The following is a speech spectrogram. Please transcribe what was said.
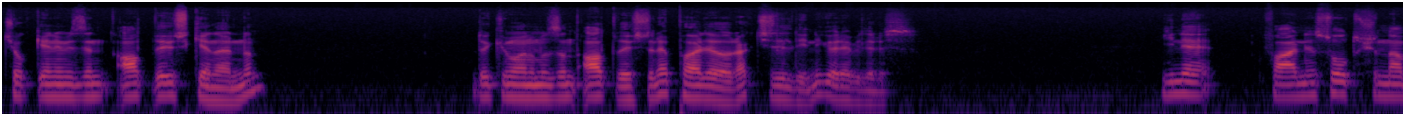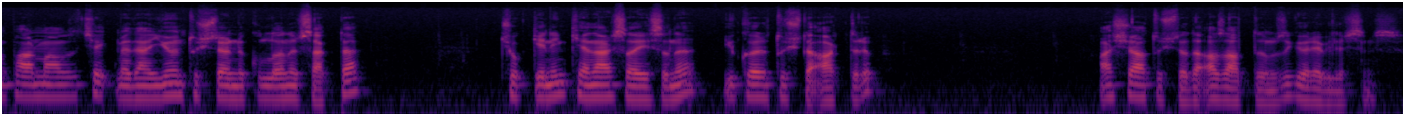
çokgenimizin alt ve üst kenarının dokümanımızın alt ve üstüne paralel olarak çizildiğini görebiliriz. Yine farenin sol tuşundan parmağımızı çekmeden yön tuşlarını kullanırsak da çokgenin kenar sayısını yukarı tuşta arttırıp aşağı tuşta da azalttığımızı görebilirsiniz.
